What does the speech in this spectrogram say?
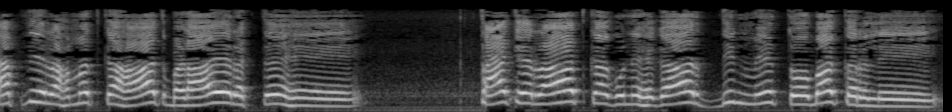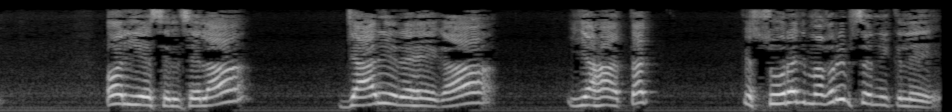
اپنی رحمت کا ہاتھ بڑھائے رکھتے ہیں تاکہ رات کا گنہگار دن میں توبہ کر لے اور یہ سلسلہ جاری رہے گا یہاں تک کہ سورج مغرب سے نکلے۔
